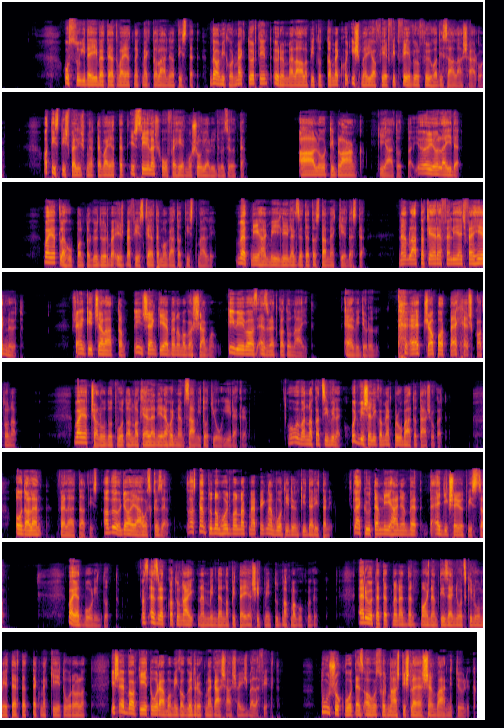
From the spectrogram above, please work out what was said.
Hosszú idejébe telt Wyattnek megtalálni a tisztet, de amikor megtörtént, örömmel állapította meg, hogy ismeri a férfit févől főhadiszállásáról. A tiszt is felismerte Wyattet, és széles, hófehér mosolyjal üdvözölte. – Álló, ti Blanc! – kiáltotta. – Jöjjön le ide! Wyatt lehuppant a gödörbe, és befészkelte magát a tiszt mellé. Vett néhány mély lélegzetet, aztán megkérdezte. Nem láttak erre felé egy fehér nőt? Senkit se láttam, nincs senki ebben a magasságban, kivéve az ezred katonáit. Elvigyorodott. Egy csapat pekhes katona. Wyatt csalódott volt annak ellenére, hogy nem számított jó hírekre. Hol vannak a civilek? Hogy viselik a megpróbáltatásokat? Oda lent, felelte a tiszt. A völgy aljához közel. Azt nem tudom, hogy vannak, mert még nem volt időn kideríteni. Leküldtem néhány embert, de egyik se jött vissza. Vajet bólintott. Az ezred katonái nem mindennapi teljesítményt tudnak maguk mögött. Erőltetett menetben majdnem 18 kilométert tettek meg két óra alatt, és ebbe a két órába még a gödrök megásása is belefért. Túl sok volt ez ahhoz, hogy mást is lehessen várni tőlük.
